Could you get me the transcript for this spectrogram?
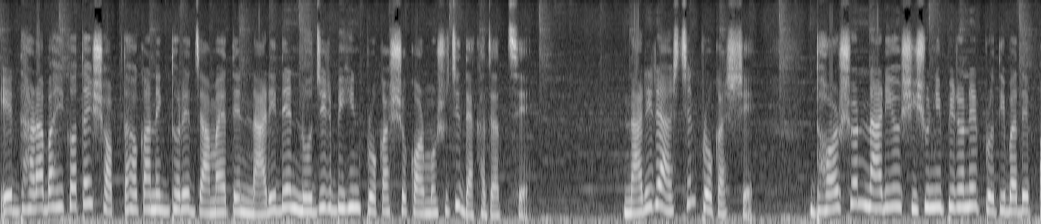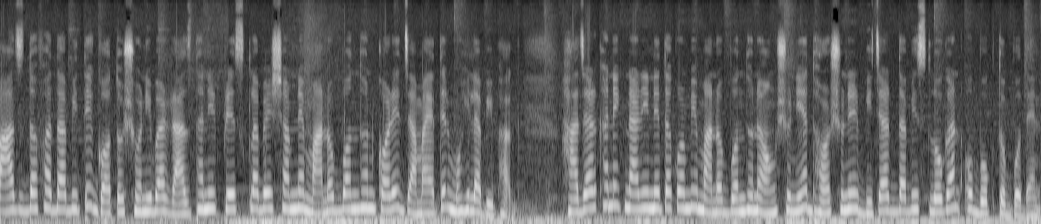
এর ধারাবাহিকতায় সপ্তাহখানেক ধরে জামায়াতের নারীদের নজিরবিহীন প্রকাশ্য কর্মসূচি দেখা যাচ্ছে। নারীরা আসছেন প্রকাশ্যে। ধর্ষণ, নারী ও শিশু নিপীড়নের প্রতিবাদে পাঁচ দফা দাবিতে গত শনিবার রাজধানীর প্রেস ক্লাবের সামনে মানববন্ধন করে জামায়াতের মহিলা বিভাগ। হাজারখানেক নারী নেতাকর্মী মানববন্ধনে অংশ নিয়ে ধর্ষণের বিচার দাবি, স্লোগান ও বক্তব্য দেন।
